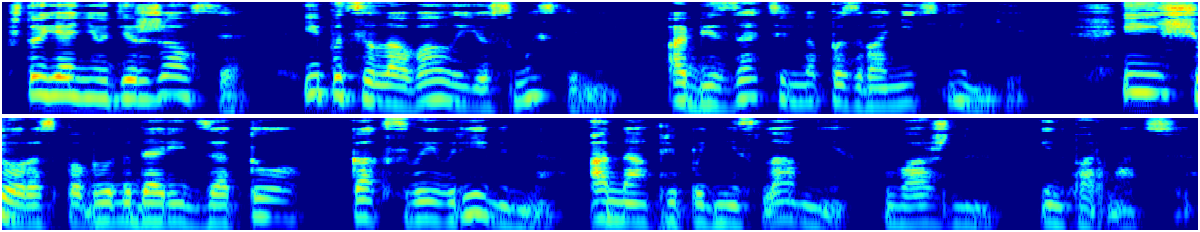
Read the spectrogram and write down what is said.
что я не удержался и поцеловал ее с мыслями обязательно позвонить Инге и еще раз поблагодарить за то, как своевременно она преподнесла мне важную информацию.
